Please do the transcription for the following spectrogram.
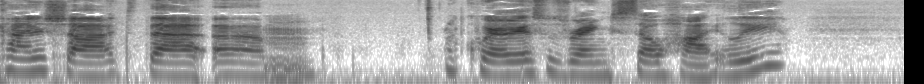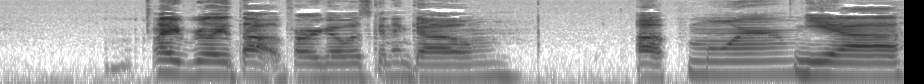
kind of shocked that um, Aquarius was ranked so highly. I really thought Virgo was gonna go up more, Yeah.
